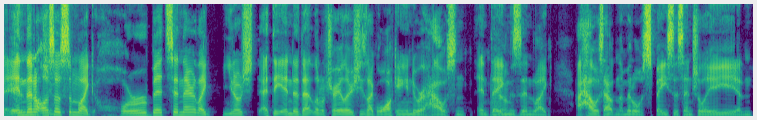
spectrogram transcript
A And then also some like horror bits in there like you know at the end of that little trailer she's like walking into her house and and Yeah. things and like a house out in the middle of space essentially and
